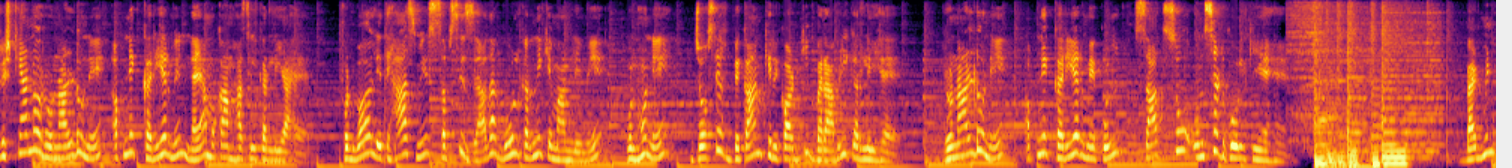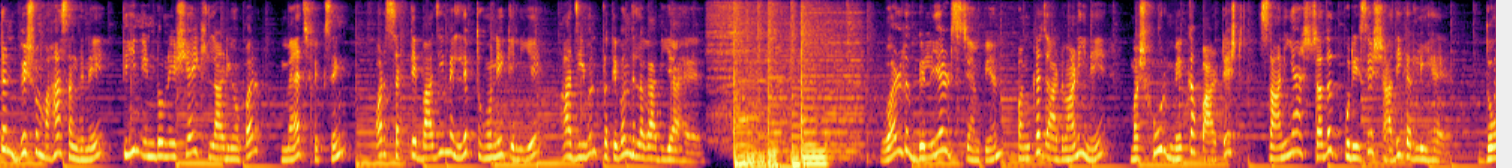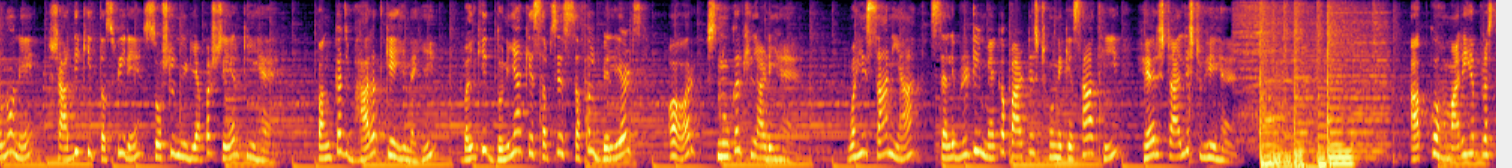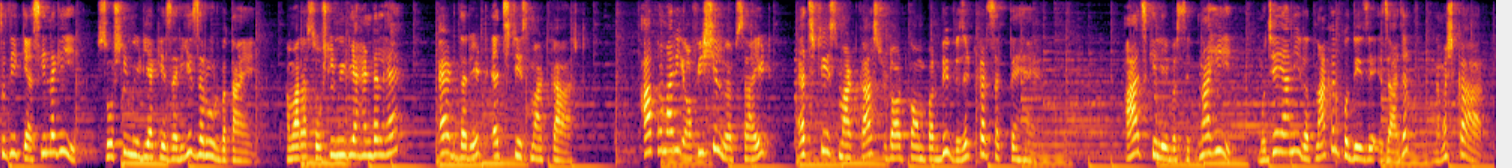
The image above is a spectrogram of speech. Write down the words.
क्रिस्टियानो रोनाल्डो ने अपने करियर में नया मुकाम हासिल कर लिया है। फुटबॉल इतिहास में सबसे ज़्यादा गोल करने के मामले में उन्होंने जोसेफ बेकान के रिकॉर्ड की बराबरी कर ली है। रोनाल्डो ने अपने करियर में कुल सात सौ उनसठ गोल किए हैं। बैडमिंटन विश्व महासंघ ने तीन इंडोनेशियाई खिलाड़ियों पर मैच फिक्सिंग और सट्टेबाजी में लिप्त होने के लिए आजीवन प्रतिबंध लगा दिया है। World billiards champion Pankaj Advani ने मशहूर मेकअप आर्टिस्ट सानिया शददपुरी से शादी कर ली है। दोनों ने शादी की तस्वीरें सोशल मीडिया पर शेयर की हैं। पंकज भारत के ही नहीं, बल्कि दुनिया के सबसे सफल बिलियर्ड्स और स्नूकर खिलाड़ी हैं। वहीं सानिया सेलिब्रिटी मेकअप आर्टिस्ट होने के साथ ही हेयर स्टाइलिस्ट भी हैं। आपको हमारी यह प्रस्तुति कैसी लगी? सोशल मीडिया के ज़रिए ज़रूर बताएँ। हमारा सोशल मीडिया हैंडल है at the rate H T आप हमारी ऑफिशियल वेबसाइट एच टी पर भी विज़िट कर सकते हैं। आज के लिए बस इतना ही। मुझे यानी रत्नाकर को दीजिए इजाज़त। नमस्कार।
